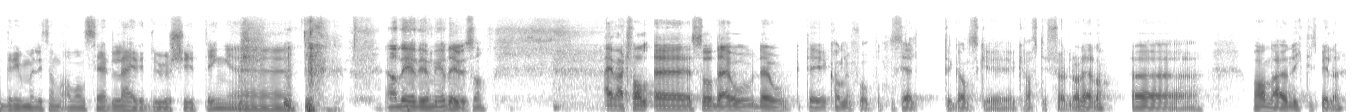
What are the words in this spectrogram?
drive med litt sånn avansert leirdueskyting? Ja, de, de gjør mye det i USA. Nei, i hvert fall. Eh, så det er, jo, det er jo Det kan jo få potensielt ganske kraftig følger, det, da. Eh, og han er jo en viktig spiller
